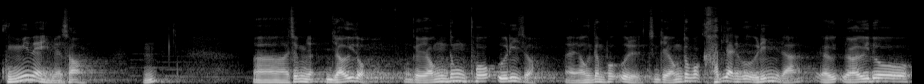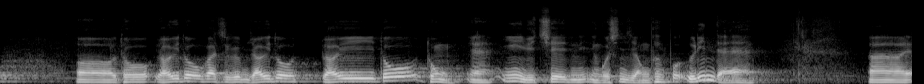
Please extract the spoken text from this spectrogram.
국민의힘에서 음? 어, 지금 여의도 그러니까 영등포 을이죠. 네, 영등포 을. 그러니까 영등포 갑이 아니고 을입니다. 여, 의도 어, 도, 여의도가 지금 여의도 여의도 동이 예, 위치해 있는 이제 영등포 을인데 어,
